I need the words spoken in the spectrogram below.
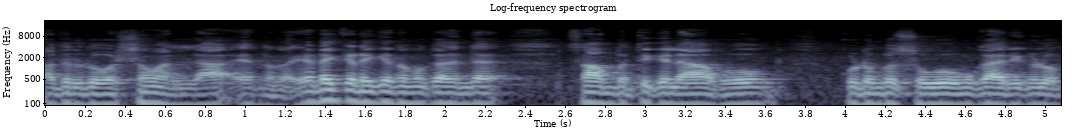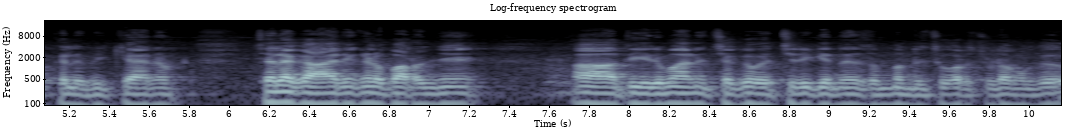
അതൊരു ദോഷമല്ല എന്നുള്ളത്. ഇടയ്ക്കിടയ്ക്ക് നമുക്കതിന്റെ സാമ്പത്തിക ലാഭവും കുടുംബസുഖവും കാര്യങ്ങളും ഒക്കെ ലഭിക്കാനും ചില കാര്യങ്ങൾ പറഞ്ഞ് തീരുമാനിച്ചൊക്കെ വെച്ചിരിക്കുന്നതിനെ സംബന്ധിച്ച് കുറച്ചുകൂടെ നമുക്ക്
